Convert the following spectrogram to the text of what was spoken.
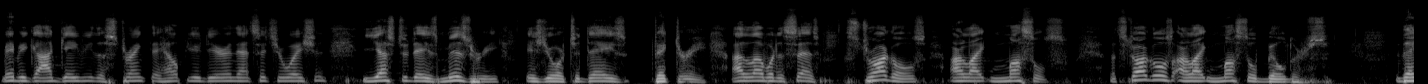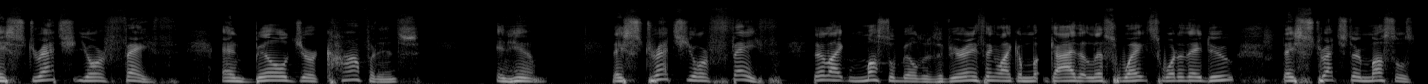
Maybe God gave you the strength to help you during that situation. Yesterday's misery is your today's victory. I love what it says. Struggles are like muscles. The struggles are like muscle builders. They stretch your faith and build your confidence in Him. They stretch your faith. They're like muscle builders. If you're anything like a guy that lifts weights, what do they do? They stretch their muscles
